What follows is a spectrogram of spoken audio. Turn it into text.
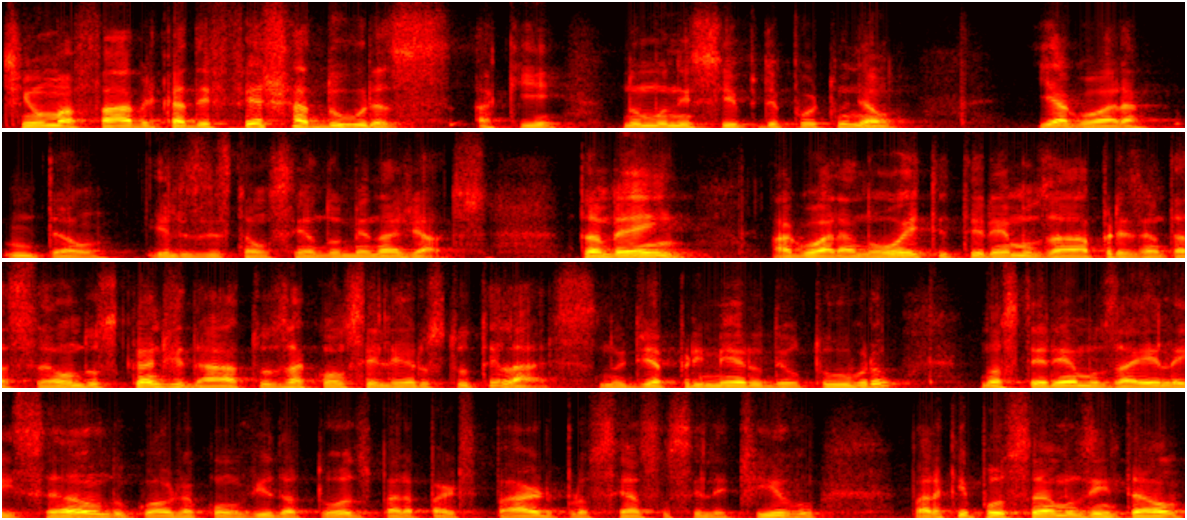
tinha uma fábrica de fechaduras aqui no município de Porto União e agora, então, eles estão sendo homenageados. Também, agora à noite, teremos a apresentação dos candidatos a conselheiros tutelares. No dia 1 de outubro, nós teremos a eleição, do qual já convido a todos para participar do processo seletivo, para que possamos, então,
